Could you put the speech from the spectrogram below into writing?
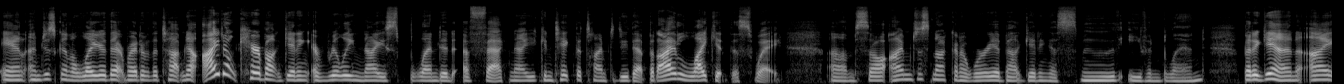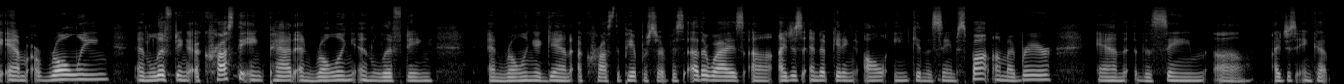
And I'm just going to layer that right over the top. Now, I don't care about getting a really nice blended effect. Now, you can take the time to do that, but I like it this way. Um, so I'm just not going to worry about getting a smooth, even blend. But again, I am rolling and lifting across the ink pad and rolling and lifting and rolling again across the paper surface. Otherwise, uh, I just end up getting all ink in the same spot on my brayer and the same uh, I just ink up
